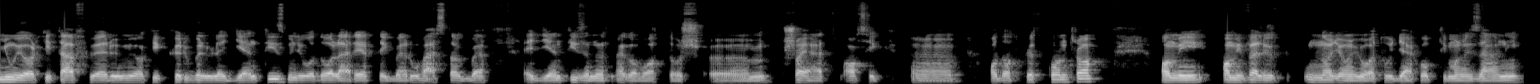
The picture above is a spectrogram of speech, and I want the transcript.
New Yorki távhőerőmű, akik körülbelül egy ilyen 10 millió dollár értékben ruháztak be egy ilyen 15 megawattos ö, saját ASIC ö, adatközpontra, ami, ami velük nagyon jól tudják optimalizálni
